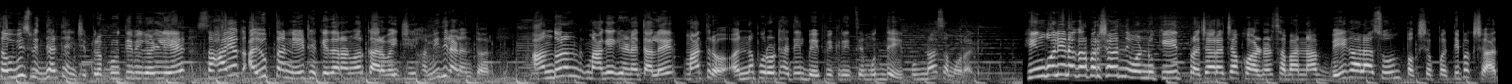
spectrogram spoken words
सव्वीस विद्यार्थ्यांची प्रकृती बिघडली आहे. सहाय्यक आयुक्तांनी ठेकेदारांवर कारवाईची हमी दिल्यानंतर आंदोलन मागे घेण्यात आलंय. मात्र अन्न पुरवठ्यातील बेफिक्रीचे मुद्दे पुन्हा समोर आले. हिंगोली नगर परिषद निवडणुकीत प्रचाराच्या कॉर्नर सभांना वेग आला असून पक्ष प्रतिपक्षात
